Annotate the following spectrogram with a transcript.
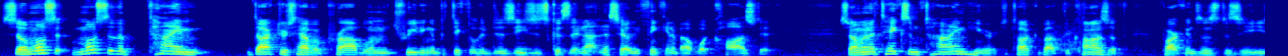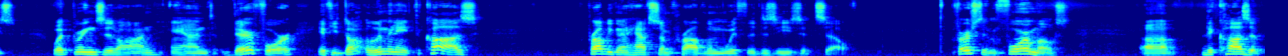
So most most of the time, doctors have a problem treating a particular disease because they're not necessarily thinking about what caused it. So I'm going to take some time here to talk about the cause of Parkinson's disease, what brings it on, and therefore, if you don't eliminate the cause, probably going to have some problem with the disease itself. First and foremost, uh, the cause of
